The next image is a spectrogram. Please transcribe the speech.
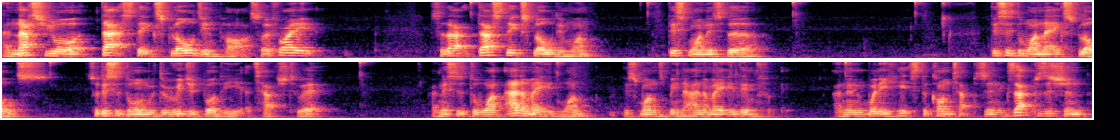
and that's your that's the exploding part. So if I so that that's the exploding one. This one is the this is the one that explodes. So this is the one with the rigid body attached to it. And this is the one animated one this one's been animated in, and then when he hits the contact position, exact position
